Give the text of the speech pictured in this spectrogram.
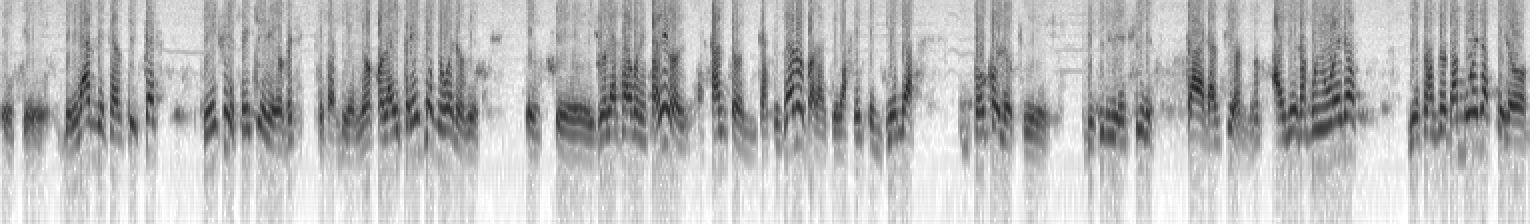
este, de grandes artistas, que es una especie de homenaje también, ¿no? Con la diferencia que, bueno, que este, yo las hago en español, las canto en castellano para que la gente entienda un poco lo que quiere decir cada canción, ¿no? Hay letras muy buenas y otras no tan buenas, pero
